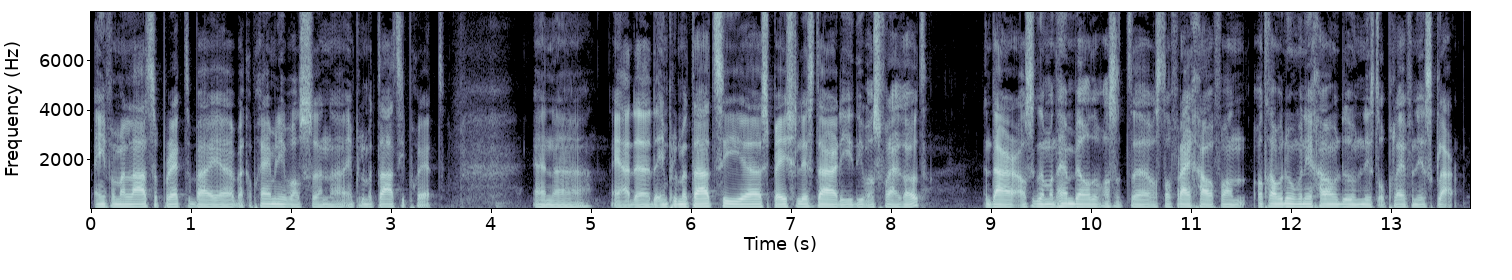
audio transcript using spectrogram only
een van mijn laatste projecten bij, bij Capgemini was een implementatieproject. En ja, de, de implementatiespecialist daar, die, die was vrij rood. En daar, als ik dan met hem belde, was het, was het al vrij gauw van... wat gaan we doen, wanneer gaan we doen, wanneer is het opgeleverd, wanneer is het klaar?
